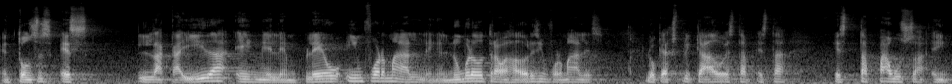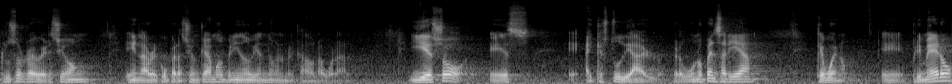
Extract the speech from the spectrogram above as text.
Entonces es la caída en el empleo informal, en el número de trabajadores informales, lo que ha explicado esta, esta, esta pausa e incluso reversión en la recuperación que hemos venido viendo en el mercado laboral. Y eso es, eh, hay que estudiarlo, pero uno pensaría que, bueno, eh, primero,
